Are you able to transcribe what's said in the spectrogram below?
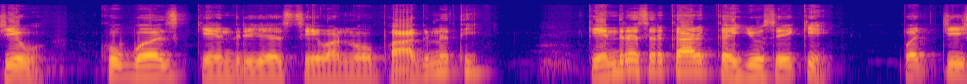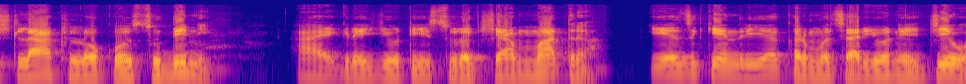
જેવો ખૂબ જ કેન્દ્રીય સેવાનો ભાગ નથી. કેન્દ્ર સરકાર કહ્યું છે કે પચીસ લાખ લોકો સુધીની હાઈ ગ્રેજ્યુટી સુરક્ષા માત્ર એ જ કેન્દ્રીય કર્મચારીઓને જેઓ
